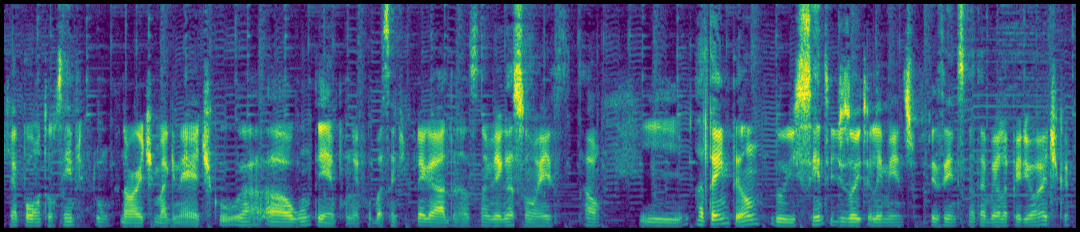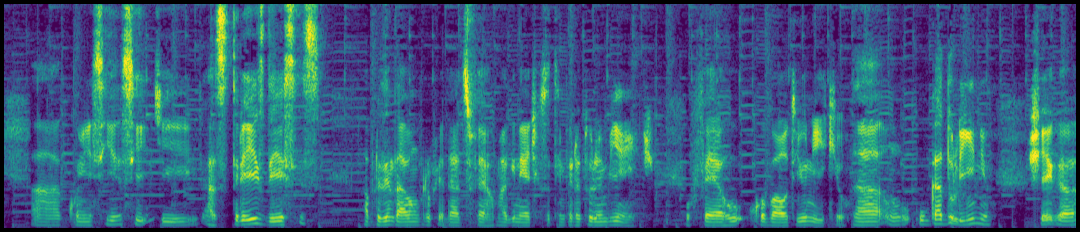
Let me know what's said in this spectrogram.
que apontam sempre para o norte magnético há, há, algum tempo, né? Foi bastante empregado nas navegações e tal. E até então, dos 118 elementos presentes na tabela periódica, ah, conhecia-se que as três desses apresentavam propriedades ferromagnéticas à temperatura ambiente: o ferro, o cobalto e o níquel. Ah, o gadolínio chega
